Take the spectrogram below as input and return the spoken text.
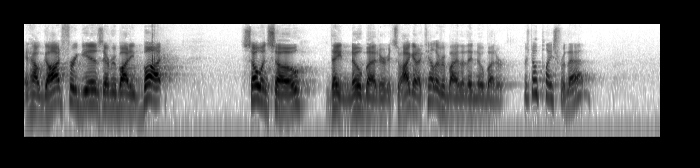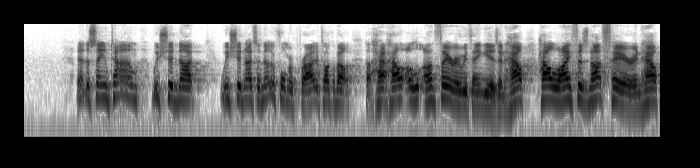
and how God forgives everybody, but so and so, they know better. And so I got to tell everybody that they know better. There's no place for that. And at the same time, we should not we should not, it's another form of pride to talk about how, how, unfair everything is and how, how life is not fair and how,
